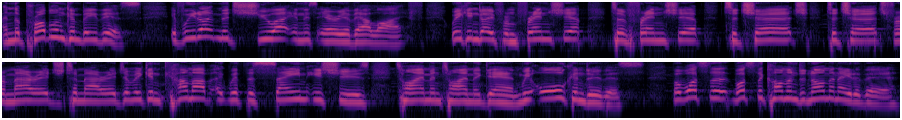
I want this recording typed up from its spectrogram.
And the problem can be this if we don't mature in this area of our life, we can go from friendship to friendship to church to church, from marriage to marriage, and we can come up with the same issues time and time again. We all can do this. But what's the, what's the common denominator there?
